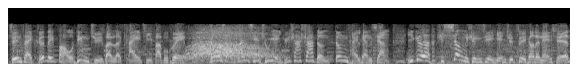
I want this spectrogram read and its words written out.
昨天在河北保定举办了开机发布会，高小攀携主演于莎莎等登台亮相，一个是相声界颜值最高的男神，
